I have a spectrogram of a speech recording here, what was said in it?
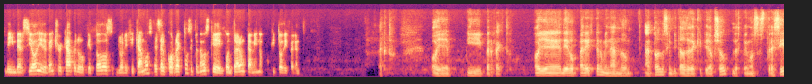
de inversión y de venture capital que todos glorificamos es el correcto, si tenemos que encontrar un camino un poquito diferente. Exacto. Oye, y perfecto. Oye, Diego, para ir terminando, a todos los invitados de The Keep It Up Show les pedimos tres sí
